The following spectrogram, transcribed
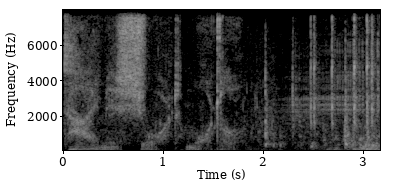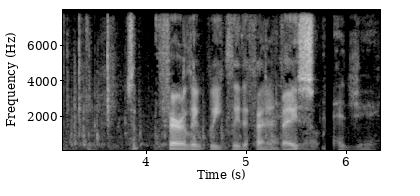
Time is short, mortal. It's a fairly weakly defended base. edgy.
